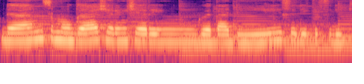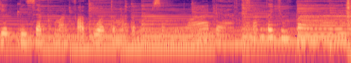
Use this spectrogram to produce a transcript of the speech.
Dan semoga sharing-sharing gue tadi sedikit-sedikit bisa bermanfaat buat teman-teman semua dan sampai jumpa.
